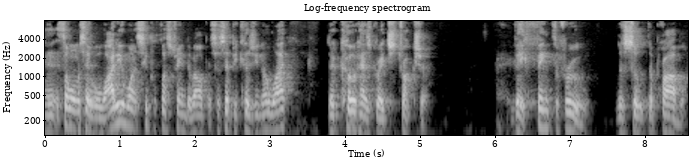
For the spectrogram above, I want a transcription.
And someone would say, well, why do you want C++ trained developers? I said, because you know what? Their code has great structure. They think through the, the problem.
